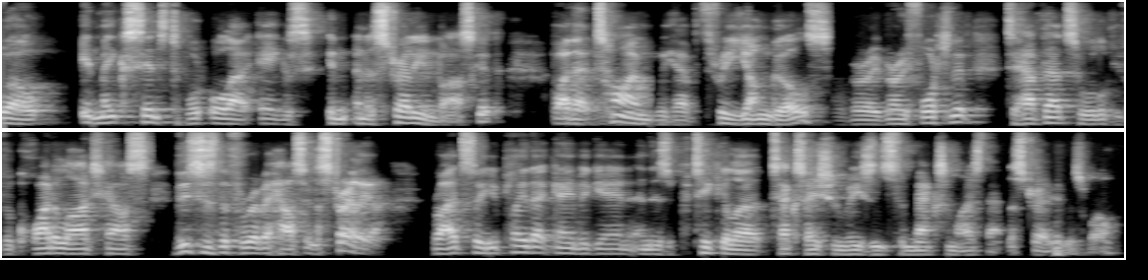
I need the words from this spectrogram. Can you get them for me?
well, it makes sense to put all our eggs in an Australian basket. By that time, we have three young girls. We're very, very fortunate to have that. So we're looking for quite a large house. This is the forever house in Australia right? So you play that game again, and there's a particular taxation reasons to maximize that in Australia as well.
